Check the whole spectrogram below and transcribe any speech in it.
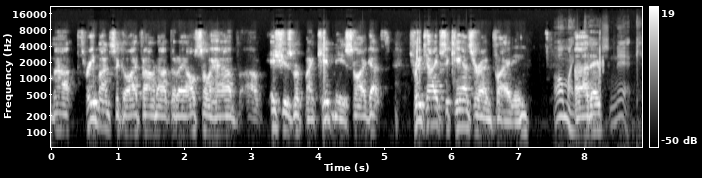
about three months ago, I found out that I also have uh, issues with my kidneys. So I got three types of cancer I'm fighting. Oh my Uh, they- Nick.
